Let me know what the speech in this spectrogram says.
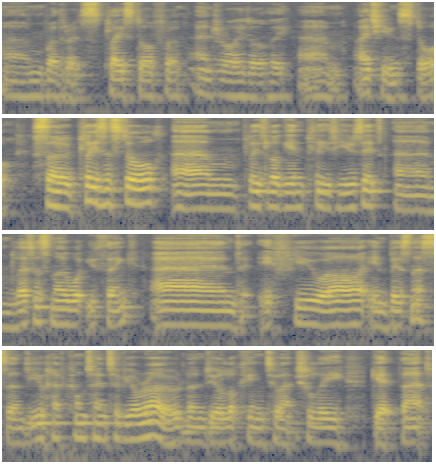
um, whether it's Play Store for Android or the um, iTunes Store. So please install, um, please log in, please use it. Um, let us know what you think. And if you are in business and you have content of your own and you're looking to actually get that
